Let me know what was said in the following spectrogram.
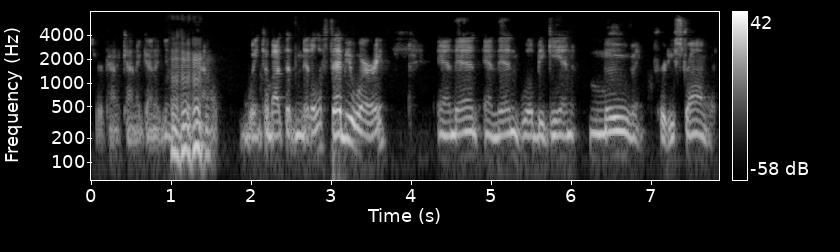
So we're kind of kind of going to you know kind of wait until about the middle of February, and then and then we'll begin moving pretty strongly.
